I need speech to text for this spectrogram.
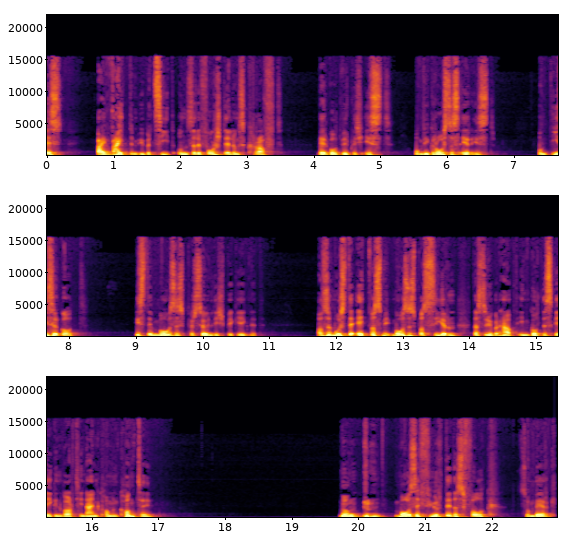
Es bei weitem überzieht unsere Vorstellungskraft, wer Gott wirklich ist und wie groß das er ist. Und dieser Gott ist dem Moses persönlich begegnet. Also musste etwas mit Moses passieren, dass er überhaupt in Gottes Gegenwart hineinkommen konnte. Nun, Mose führte das Volk zum Berg.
